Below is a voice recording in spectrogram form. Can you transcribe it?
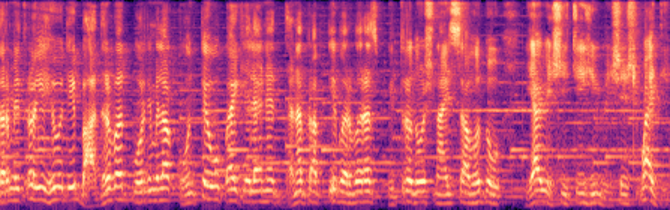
तर मित्र ही होती भाद्रपद पौर्णिमेला कोणते उपाय केल्याने धनप्राप्ती बरोबरच पितृदोष नाहीसा होतो याविषयीची ही विशेष माहिती.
